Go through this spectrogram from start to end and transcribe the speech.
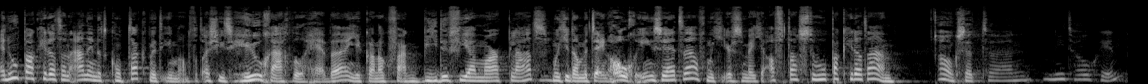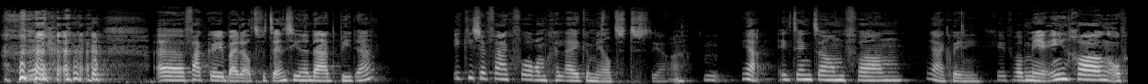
En hoe pak je dat dan aan in het contact met iemand? Want als je iets heel graag wil hebben, en je kan ook vaak bieden via Marktplaats, moet je dan meteen hoog inzetten? Of moet je eerst een beetje aftasten? Hoe pak je dat aan? Oh, ik zet uh, niet hoog in. uh, vaak kun je bij de advertentie inderdaad bieden. Ik kies er vaak voor om gelijk een mailtje te sturen. Hm. Ja, ik denk dan van, ja, ik weet niet, geef wat meer ingang. Of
